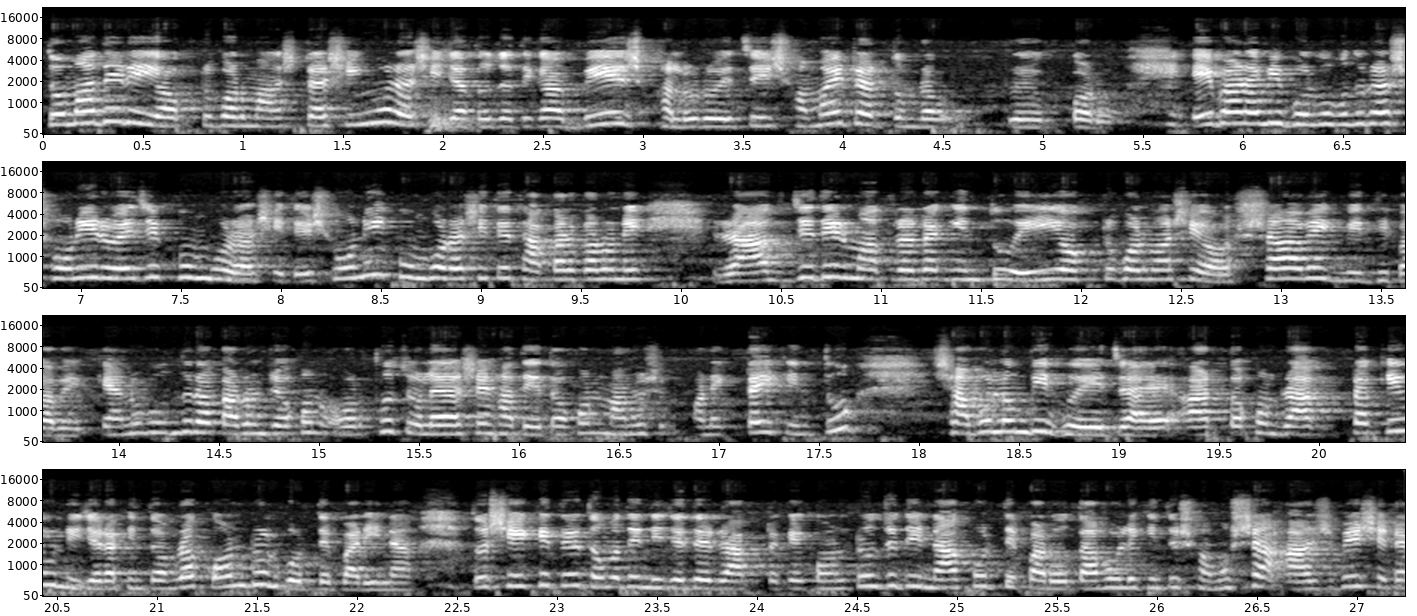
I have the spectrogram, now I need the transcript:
তোমাদের এই অক্টোবর মাসটা সিংহ রাশি জাতজাতিকা বেশ ভালো রয়েছে। এই সময়টার তোমরা প্রয়োগ করো। এবার আমি বলব বন্ধুরা, শনি রয়েছে কুম্ভ রাশিতে। শনি কুম্ভ রাশিতে থাকার কারণে রাজ্যেদের মাত্রাটা কিন্তু এই অক্টোবর মাসে অস্বাভাবিক বৃদ্ধি পাবে। কেন বন্ধুরা? কারণ যখন অর্থ চলে আসে হাতে, তখন মানুষ অনেকটাই কিন্তু স্বাবলম্বী হয়ে যায় আর তখন রাগটাকেও নিজেরা কিন্তু আমরা কন্ট্রোল করতে পারি না। তো সেই ক্ষেত্রে তোমাদের নিজেদের রাগটাকে কন্ট্রোল যদি না করতে পারো, তাহলে কিন্তু সমস্যা আসবে। সেটা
